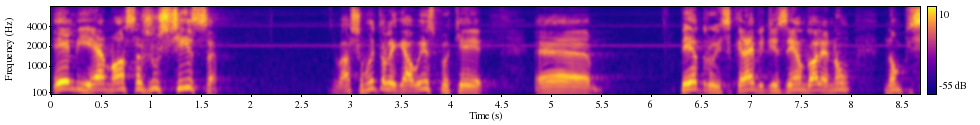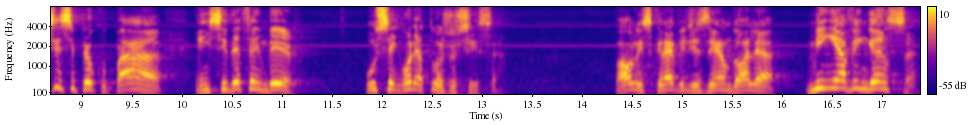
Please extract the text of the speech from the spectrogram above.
Ele é a nossa justiça. Eu acho muito legal isso, porque é, Pedro escreve dizendo: Olha, não, não precisa se preocupar em se defender, o Senhor é a tua justiça. Paulo escreve dizendo: Olha, minha vingança,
